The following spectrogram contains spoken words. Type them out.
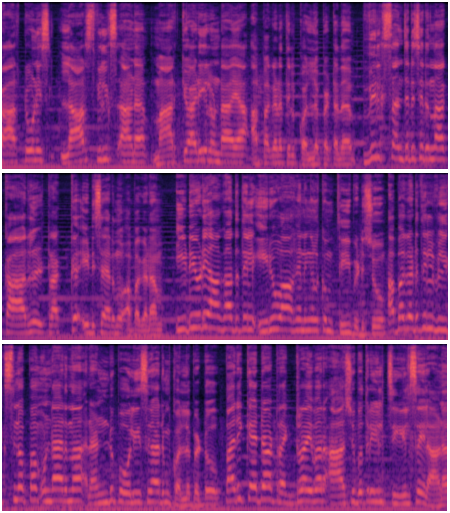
കാർട്ടൂണിസ്റ്റ് ലാർസ് വിൽക്സ് ആണ് മാർക്വാടിയിലുണ്ടായ അപകടത്തിൽ കൊല്ലപ്പെട്ടത്. വിൽക്സ് സഞ്ചരിച്ചിരുന്ന കാറിൽ ട്രക്ക് ഇടിച്ചായിരുന്നു അപകടം. ഇടിയുടെ ആഘാതത്തിൽ ഇരു വാഹനങ്ങൾക്കും തീ പിടിച്ചു. അപകടത്തിൽ വിൽക്സിനൊപ്പം ഉണ്ടായിരുന്ന രണ്ടു പോലീസുകാരും കൊല്ലപ്പെട്ടു. പരിക്കേറ്റ ട്രക്ക് ഡ്രൈവർ ആശുപത്രിയിൽ ചികിത്സയിലാണ്.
